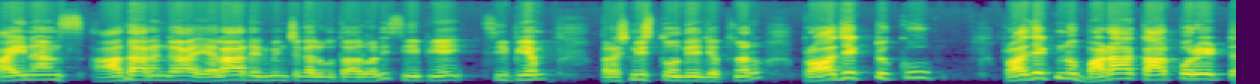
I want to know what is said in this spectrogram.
ఫైనాన్స్ ఆధారంగా ఎలా నిర్మించగలుగుతారు అని సిపిఐ సిపిఎం ప్రశ్నిస్తోంది అని చెప్తున్నారు. ప్రాజెక్టుకు ప్రాజెక్టును బడా కార్పొరేట్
